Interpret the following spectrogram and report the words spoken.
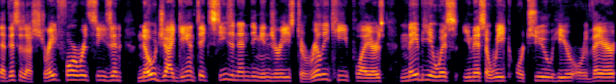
that this is a straightforward season, no gigantic season ending injuries to really key players, maybe you, wish, you miss a week or two here or there,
